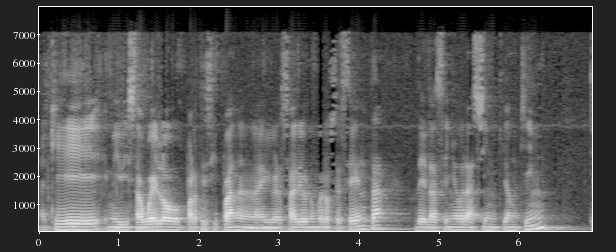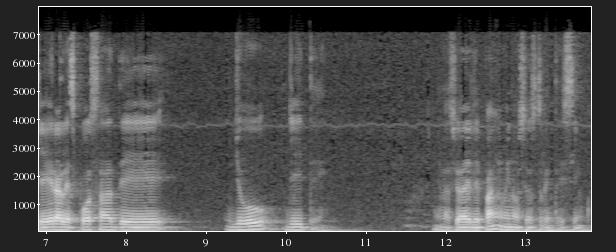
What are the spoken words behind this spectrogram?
Aquí mi bisabuelo participando en el aniversario número 60 de la señora Shin Kyung Kim, que era la esposa de Yu Jite en la ciudad de Lepán en 1935.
